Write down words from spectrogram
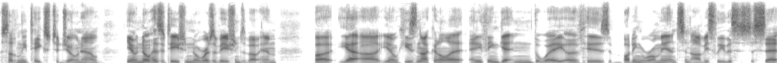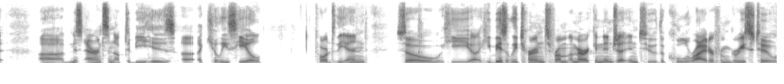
suddenly takes to Joe now. You know, no hesitation, no reservations about him. But yeah, uh, you know, he's not going to let anything get in the way of his budding romance, and obviously, this is to set uh, Miss Aronson up to be his Achilles heel towards the end. So he uh, he basically turns from American Ninja into the Cool Rider from Grease 2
